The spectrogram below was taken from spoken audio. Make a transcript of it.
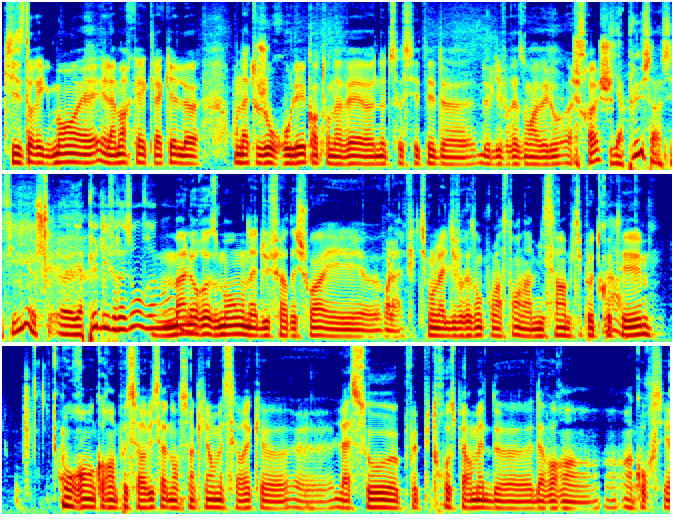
qui historiquement est, la marque avec laquelle euh, on a toujours roulé quand on avait euh, notre société de, livraison à vélo H-Rush. Il n'y a plus ça, c'est fini. Il n'y a plus de livraison vraiment? Malheureusement, on a dû faire des choix et voilà, effectivement, la livraison pour l'instant, on a mis ça un petit peu de côté. Ah. On rend encore un peu service à d'anciens clients, mais c'est vrai que euh, l'assaut ne pouvait plus trop se permettre d'avoir un, coursier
